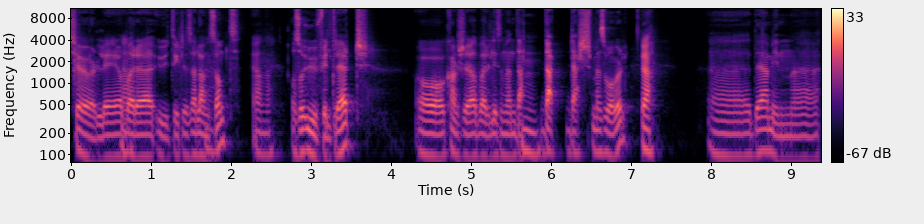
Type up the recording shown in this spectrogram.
Kjølig og bare utvikle seg langsomt. Og så ufiltrert. Og kanskje bare liksom en Mm. dash med svovel. Ja. Eh, det er min eh,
